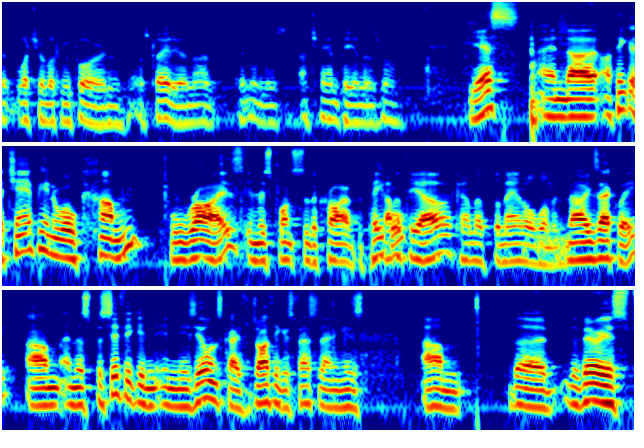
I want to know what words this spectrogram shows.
that what you're looking for in Australia, in my opinion, is a champion as well. Yes, and uh, I think a champion will come, will rise in response to the cry of the people. Cometh the hour, cometh the man or woman. No, exactly. Um, and the specific in, in New Zealand's case, which I think is fascinating, is um, the the various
